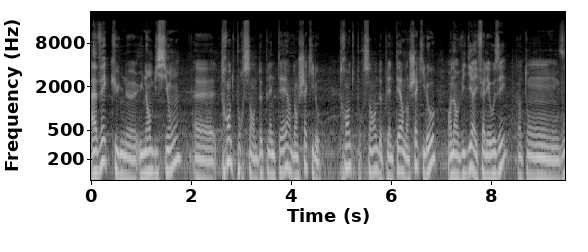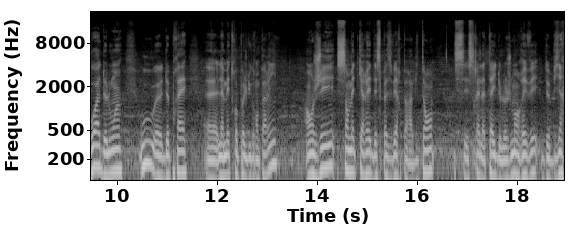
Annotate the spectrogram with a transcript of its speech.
avec une, ambition 30% euh, de pleine terre dans chaque îlot. 30% de pleine terre dans chaque îlot. On a envie de dire il fallait oser. Quand on voit de loin ou euh, de près euh, la métropole du Grand Paris, Angers, 100 mètres carrés d'espace vert par habitant, ce serait la taille de logement rêvé de bien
